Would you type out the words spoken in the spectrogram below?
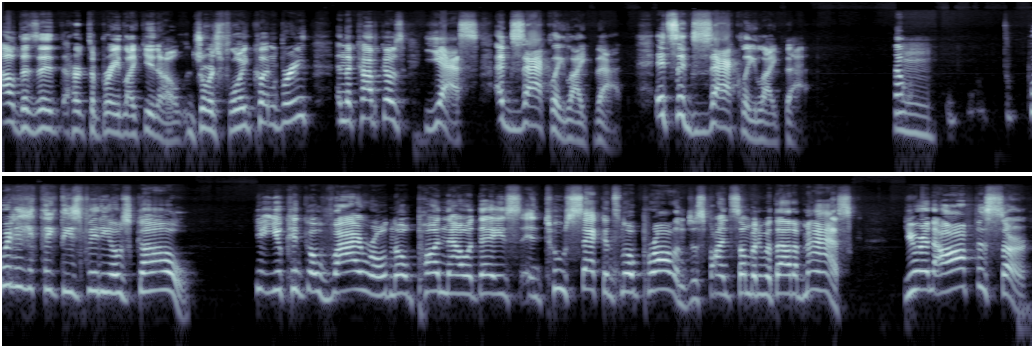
Oh, does it hurt to breathe like you know George Floyd couldn't breathe?" And the cop goes, "Yes, exactly like that. It's exactly like that." Now, Hmm. where do you think these videos go? You, you can go viral, no pun nowadays, in two seconds, no problem. Just find somebody without a mask. You're an officer.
